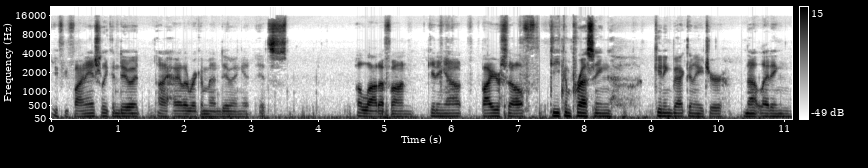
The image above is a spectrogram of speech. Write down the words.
if you financially can do it, I highly recommend doing it. It's a lot of fun getting out by yourself, decompressing, getting back to nature, not letting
